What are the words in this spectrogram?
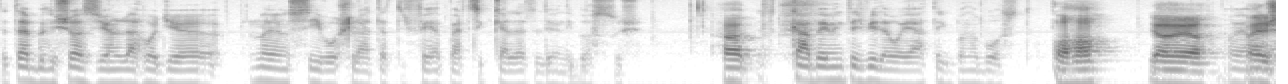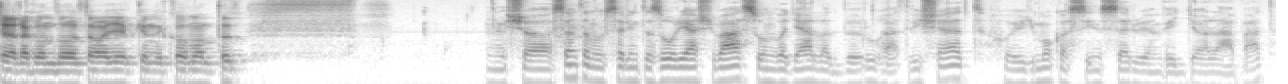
Tehát ebből is az jön le, hogy nagyon szívós lehetett, hogy fél percig kellett lőni basszus. Hát, Kb. mint egy videójátékban a boss aha. Ja, ja, ja. Olyan Én is erre gondoltam egyébként, mikor mondtad. És a Szentanú szerint az óriás vászon vagy állatbőr ruhát viselt, hogy mokaszín-szerűen védje a lábát.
